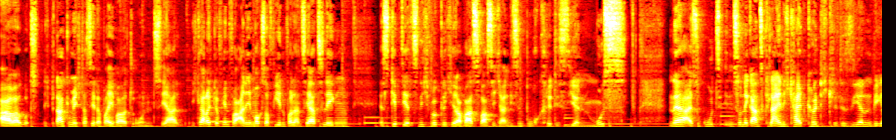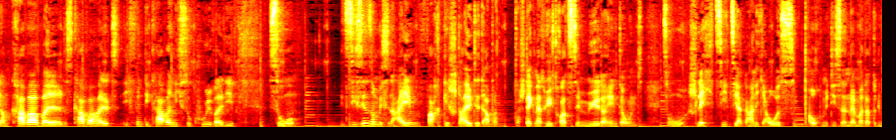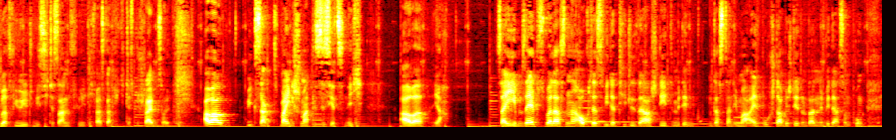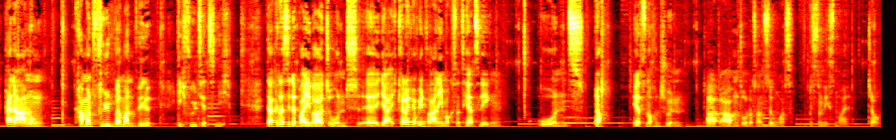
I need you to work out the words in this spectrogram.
Aber gut, ich bedanke mich, dass ihr dabei wart und ja, ich kann euch auf jeden Fall Animox auf jeden Fall ans Herz legen. Es gibt jetzt nicht wirklich was, was ich an diesem Buch kritisieren muss. Ne, also gut, so eine ganz Kleinigkeit könnte ich kritisieren wegen am Cover, weil das Cover halt, ich finde die Cover nicht so cool, weil die so, sie sind so ein bisschen einfach gestaltet, aber da steckt natürlich trotzdem Mühe dahinter und so schlecht sieht es ja gar nicht aus. Auch mit diesen, wenn man da drüber fühlt, wie sich das anfühlt. Ich weiß gar nicht, wie ich das beschreiben soll. Aber wie gesagt, mein Geschmack ist es jetzt nicht. Aber ja, sei jedem selbst überlassen. Auch das, wie der Titel da steht, mit dem, dass dann immer ein Buchstabe steht und dann wieder so ein Punkt. Keine Ahnung, kann man fühlen, wenn man will. Ich fühle es jetzt nicht. Danke, dass ihr dabei wart und äh, ja, ich kann euch auf jeden Fall Animox ans Herz legen. Und ja, jetzt noch einen schönen Tag, Abend oder sonst irgendwas. Bis zum nächsten Mal. Ciao.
